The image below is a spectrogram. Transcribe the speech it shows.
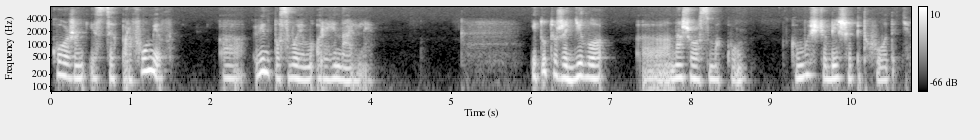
кожен із цих парфумів він по-своєму оригінальний. І тут уже діло е, нашого смаку, кому що більше підходить.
